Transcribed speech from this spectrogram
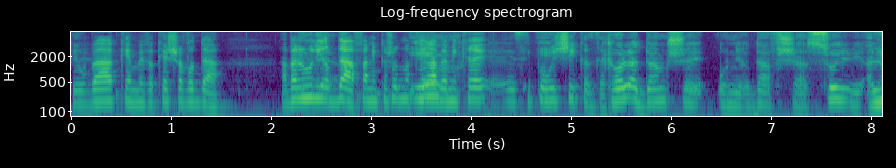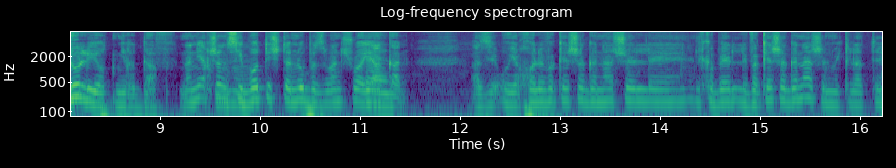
כי הוא בא כמבקש עבודה. אבל הוא נרדף, אני פשוט מכירה אם- במקרה אה, סיפור אישי כזה. כל אדם שהוא נרדף, שעשוי, עלול להיות נרדף, נניח שהנסיבות השתנו בזמן שהוא היה כן. כאן, אז הוא יכול לבקש הגנה של, אה, לקבל, לבקש הגנה של מקלט אה,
